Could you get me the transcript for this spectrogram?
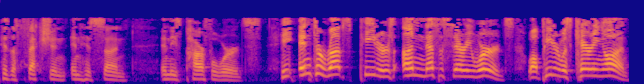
His affection in His Son in these powerful words. He interrupts Peter's unnecessary words while Peter was carrying on.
